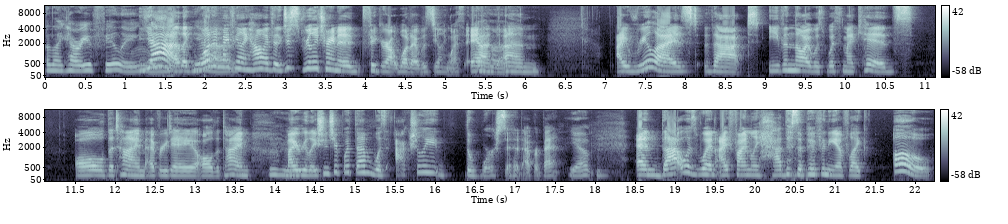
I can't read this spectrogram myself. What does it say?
And like, how are you feeling? yeah, like what am I feeling? How am I feeling? Just really trying to figure out what I was dealing with. And Uh-huh. um I realized that even though I was with my kids all the time, every day, all the time, my relationship with them was actually the worst it had ever been. Yep. And that was when I finally had this epiphany of like, oh,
